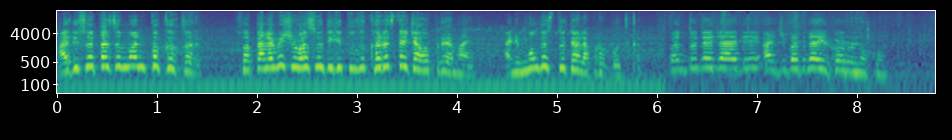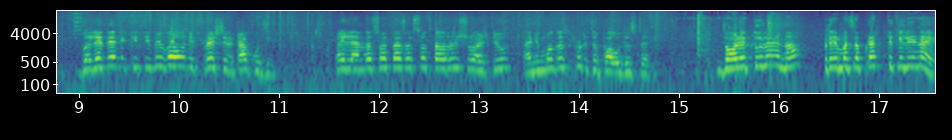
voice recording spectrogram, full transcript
आधी स्वतःचं मन पक्क कर. स्वतःला विश्वास होती की तुझं खरंच त्याच्यावर प्रेम आहे. आणि मगच तू त्याला प्रपोज कर. पण तू त्याच्या आधी अजिबात घाई करू नको. भले त्याने किती बी भावनिक प्रेशर टाकू दे. पहिल्यांदा स्वतःचा स्वतःवर विश्वास ठेवू आणि मगच पुढचं पाऊल उचल. डोळे तुला आहे ना प्रेमाचा प्रॅक्टिकली नाही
